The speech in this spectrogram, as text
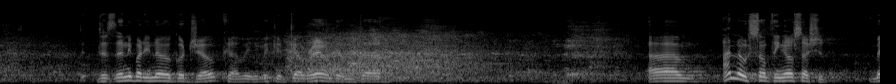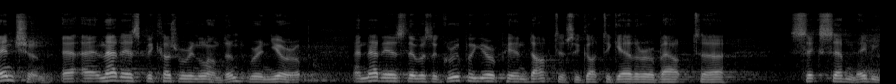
Does anybody know a good joke? I mean, we could go around and. Uh, um, I know something else I should mention, and that is because we're in London, we're in Europe, and that is there was a group of European doctors who got together about. Uh, six, seven, maybe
